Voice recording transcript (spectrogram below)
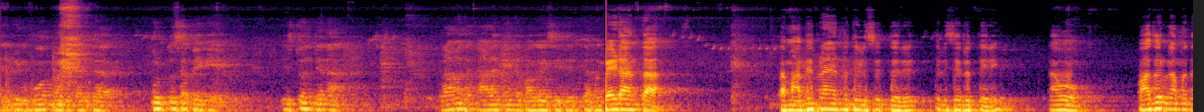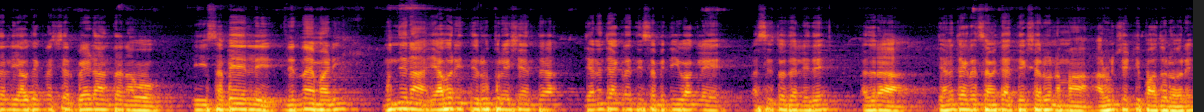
ಎಲ್ಲರಿಗೂ ಫೋನ್ ಮಾಡಿ ಕರೆದ ತುರ್ತು ಸಭೆಗೆ ಇಷ್ಟೊಂದು ಜನ ಗ್ರಾಮದ ಕಾಳಜಿಯಿಂದ ಭಾಗವಹಿಸಿದ್ದೀರಿ ಬೇಡ ಅಂತ ತಮ್ಮ ಅಭಿಪ್ರಾಯವನ್ನು ತಿಳಿಸುತ್ತೀರಿ, ತಿಳಿಸಿರುತ್ತೀರಿ. ನಾವು ಪಾದೂರ್ ಗ್ರಾಮದಲ್ಲಿ ಯಾವುದೇ ಕ್ರಷರ್ ಬೇಡ ಅಂತ ನಾವು ಈ ಸಭೆಯಲ್ಲಿ ನಿರ್ಣಯ ಮಾಡಿ ಮುಂದಿನ ಯಾವ ರೀತಿ ರೂಪುರೇಷೆ ಅಂತ ಜನಜಾಗೃತಿ ಸಮಿತಿ ಇವಾಗಲೇ ಅಸ್ತಿತ್ವದಲ್ಲಿದೆ. ಅದರ ಜನಜಾಗೃತಿ ಸಮಿತಿ ಅಧ್ಯಕ್ಷರು ನಮ್ಮ ಅರುಣ್ ಶೆಟ್ಟಿ ಪಾದೂರ್ ಅವರೇ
